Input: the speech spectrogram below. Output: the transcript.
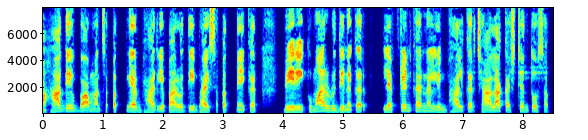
మహాదేవ్ బామన్ సపత్నేర్ భార్య పార్వతీభాయ్ సపత్నేకర్ వీరి కుమారుడు దినకర్. లెఫ్టినెంట్ కర్నల్ నింభాల్కర్ చాలా కష్టంతో సప్-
